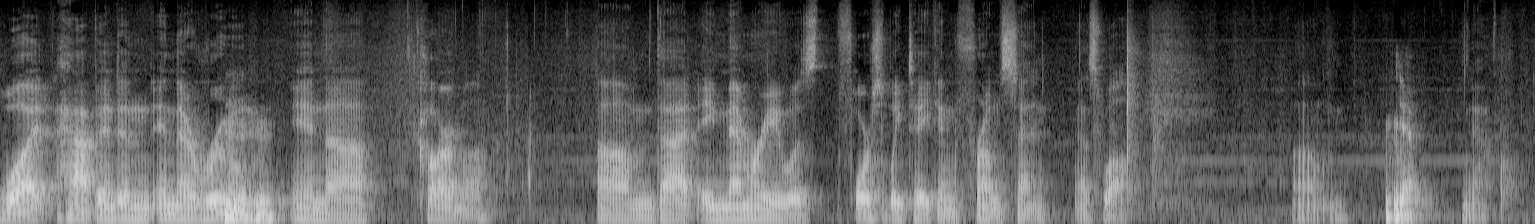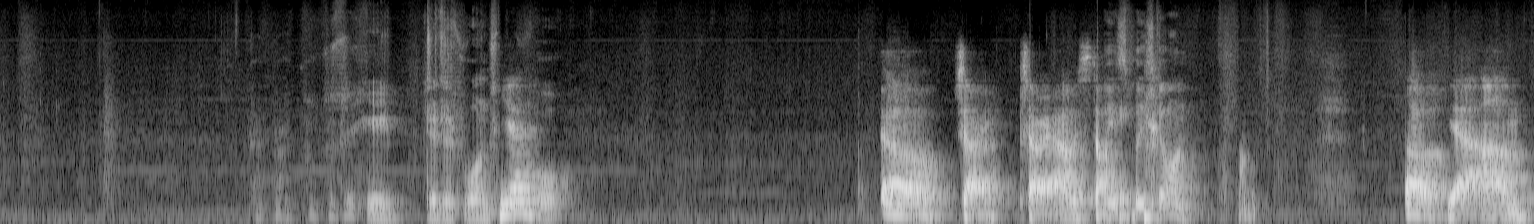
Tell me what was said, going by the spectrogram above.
what happened in, in their room in uh, Karma um, that a memory was forcibly taken from Sen as well. Um, yeah. Yeah. He did it once Yeah. before. Oh, sorry, sorry, I was talking. Please, please go on. Oh, yeah, um,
